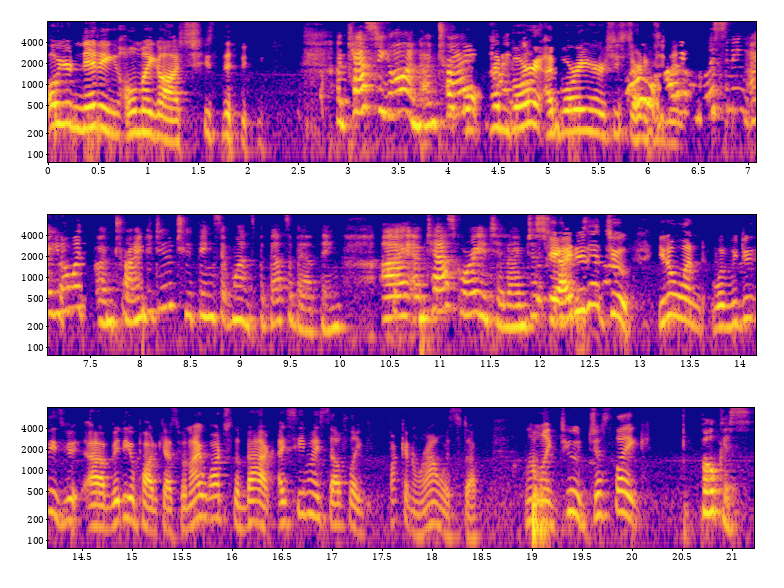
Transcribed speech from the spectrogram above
oh, you're knitting. Oh my gosh, she's knitting. I'm casting on. I'm trying. Oh, I'm boring. I'm boring her. She's starting oh, to knit. I'm listening. I, you know what? I'm trying to do two things at once, but that's a bad thing. I, am task oriented. I'm just. Okay, I do that too. You know when when we do these uh, video podcasts, when I watch them back, I see myself like fucking around with stuff. And I'm like, dude, just like focus.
